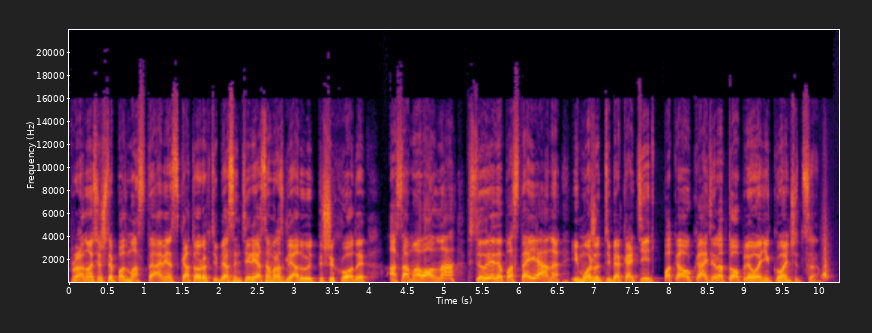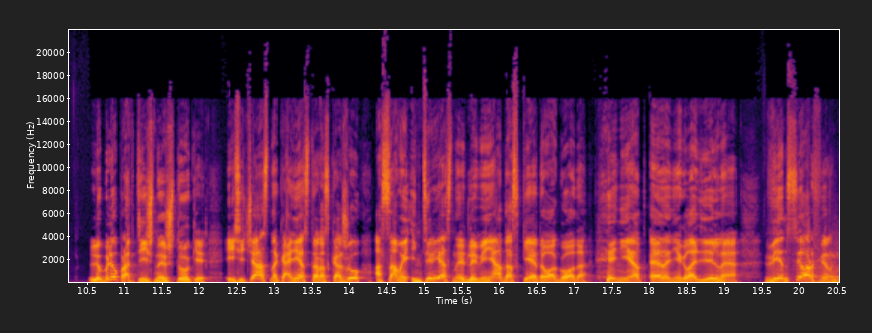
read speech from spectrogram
Проносишься под мостами, с которых тебя с интересом разглядывают пешеходы, а сама волна все время постоянно и может тебя катить, пока у катера топливо не кончится. Люблю практичные штуки, и сейчас наконец-то расскажу о самой интересной для меня доске этого года. Нет, это не гладильная. Виндсерфинг.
